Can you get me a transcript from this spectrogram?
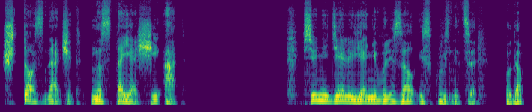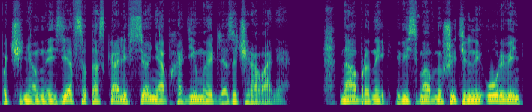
что значит настоящий ад. Всю неделю я не вылезал из кузницы, куда подчиненные Зевса таскали все необходимое для зачарования. Набранный весьма внушительный уровень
